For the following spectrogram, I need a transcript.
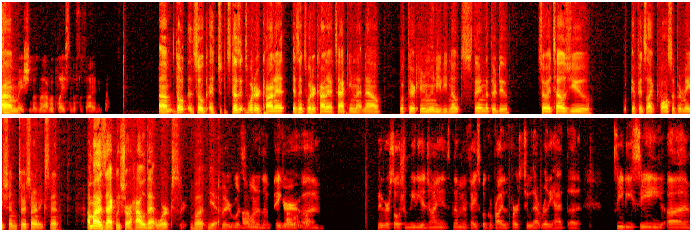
um, misinformation does not have a place in the society. Um, don't so it, doesn't Twitter kind of isn't Twitter kind of attacking that now with their community notes thing that they're due? So it tells you if it's like false information to a certain extent. I'm not exactly sure how that works, but yeah. Twitter was one of the bigger, uh, bigger social media giants. Them and Facebook were probably the first two that really had the CDC. Uh,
